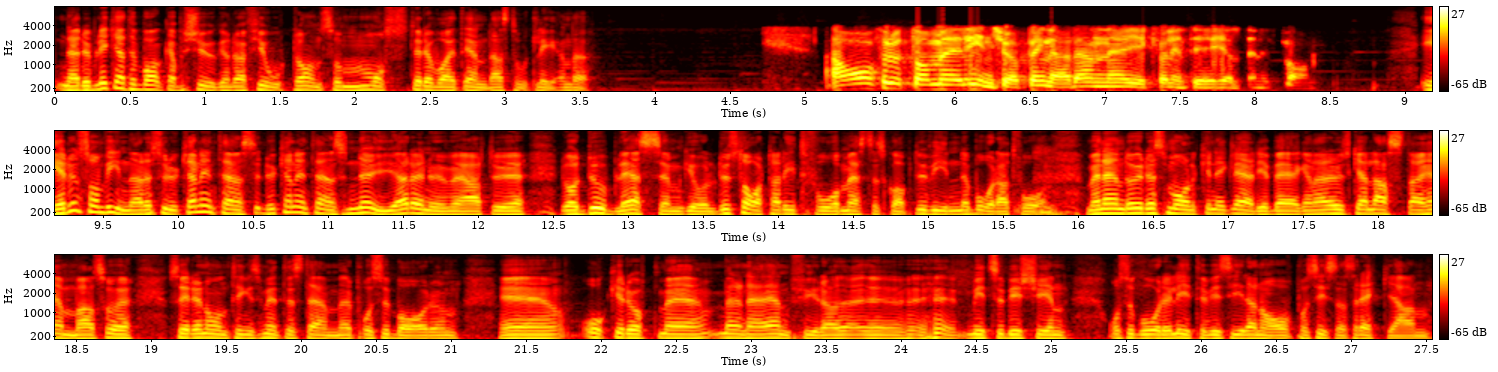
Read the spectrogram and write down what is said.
när du blickar tillbaka på 2014 så måste det vara ett enda stort leende. Ja, förutom eh, Linköping där. Den eh, gick väl inte helt enligt plan. Är du en sån vinnare så du kan inte ens, du kan inte ens nöja dig nu med att du, du har dubbla SM-guld, du startar i två mästerskap, du vinner båda två. Men ändå är det smolken i glädjebägaren, när du ska lasta hemma så, så är det någonting som inte stämmer på Subarun. Eh, åker upp med, med den här N4 eh, Mitsubishin och så går det lite vid sidan av på sista sträckan.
